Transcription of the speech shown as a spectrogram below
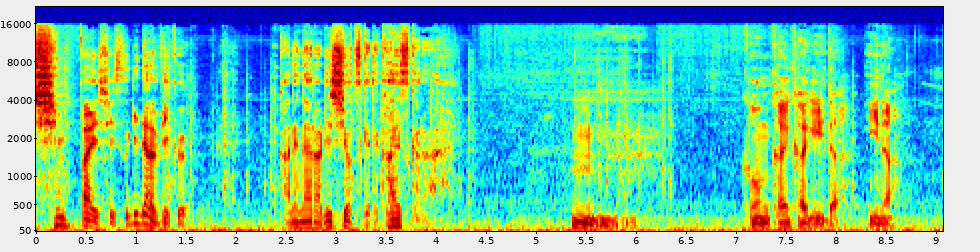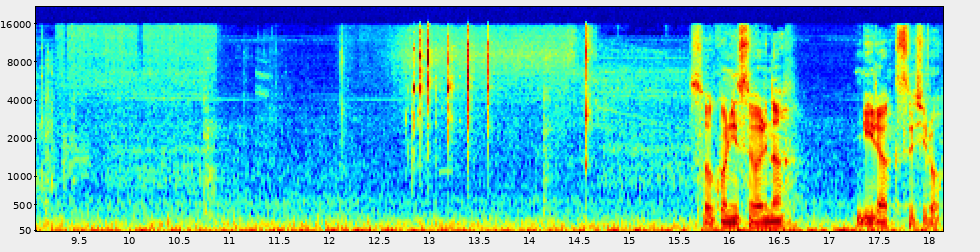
心配しすぎだビク。金なら利子をつけて返すから。うん。今回限りだ。いいな。そこに座りな。リラックスしろ。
